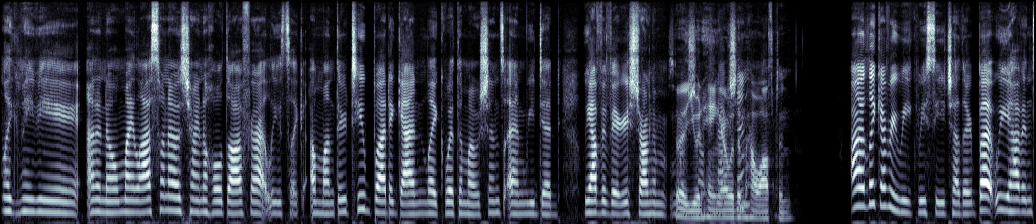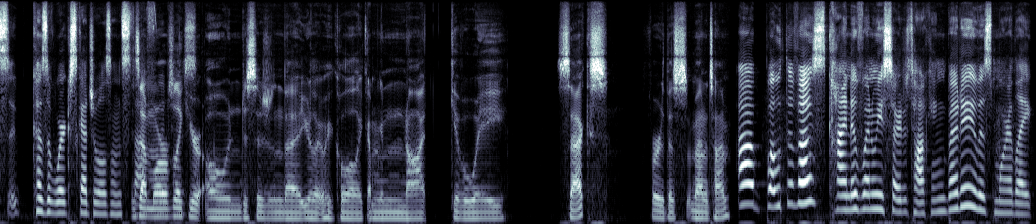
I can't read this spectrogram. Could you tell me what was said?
Like maybe I don't know. My last one I was trying to hold off for at least like a month or two, but again, like with emotions and we did we have a very strong So you would hang out with them how often? Uh like every week we see each other, but we haven't because of work schedules and stuff. Is that more of like your own decision that you're like, okay, cool, like I'm gonna not give away sex for this amount of time? Uh, both of us kind of when we started talking about it, it was more like,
